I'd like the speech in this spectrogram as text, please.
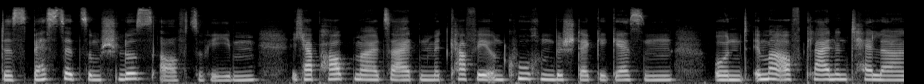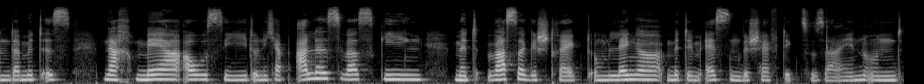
das Beste zum Schluss aufzuheben. Ich habe Hauptmahlzeiten mit Kaffee und Kuchenbesteck gegessen und immer auf kleinen Tellern, damit es nach mehr aussieht. Und ich habe alles, was ging, mit Wasser gestreckt, um länger mit dem Essen beschäftigt zu sein. Und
